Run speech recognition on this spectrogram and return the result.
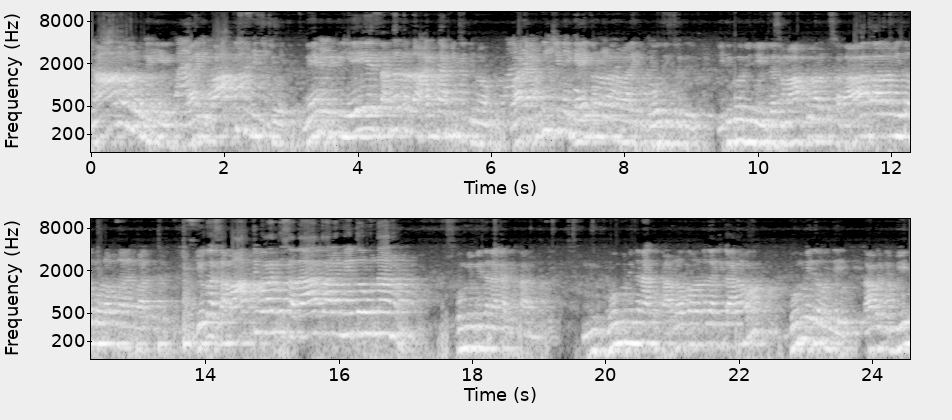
నామములోనికి వారికి ఇచ్చు నేను మీకు ఏ ఏ సంగతులను ఆజ్ఞాపించుతున్నో వాటన్నించి నీ గైకులను వారికి బోధించుడు. ఇదిగో నేను యుగ సమాప్తి వరకు సదాకాలం మీతో కూడా ఉన్నాను యుగ సమాప్తి వరకు సదాకాలం మీతో ఉన్నాను. భూమి మీద నాకు అధికారం భూమి మీద నాకు పరలోకం ఉన్నది అధికారము భూమి మీద ఉంది. కాబట్టి మీకు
